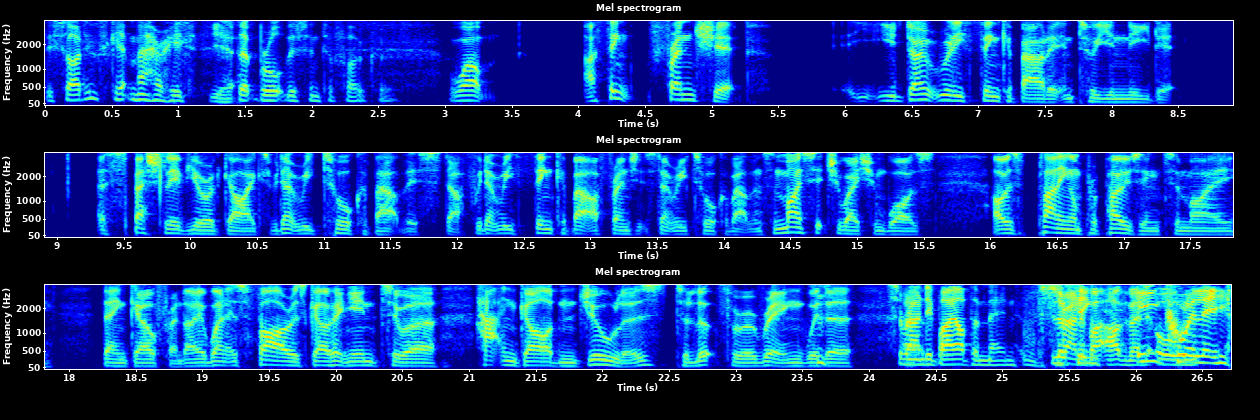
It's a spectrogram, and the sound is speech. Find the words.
deciding to get married, Yeah. that brought this into focus? Well, I think friendship, you don't really think about it until you need it, especially if you're a guy, because we don't really talk about this stuff. We don't really think about our friendships, don't really talk about them. So my situation was I was planning on proposing to my then girlfriend. I went as far as going into a Hatton Garden jeweller's to look for a ring with a. Surrounded by other men, surrounded looking by other men, all- equally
